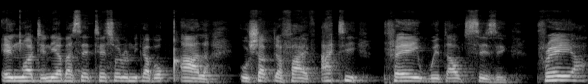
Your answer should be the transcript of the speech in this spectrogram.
encwadini yabaseThessalonika bokuqala uchapter 5 athi pray without ceasing. Prayer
